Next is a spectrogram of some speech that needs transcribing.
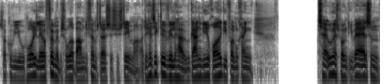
så kunne vi jo hurtigt lave fem episoder bare om de fem største systemer. Og det er helt ikke det, vi vil her. Vi vil gerne lige rådgive folk omkring, tage udgangspunkt i, hvad er det sådan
